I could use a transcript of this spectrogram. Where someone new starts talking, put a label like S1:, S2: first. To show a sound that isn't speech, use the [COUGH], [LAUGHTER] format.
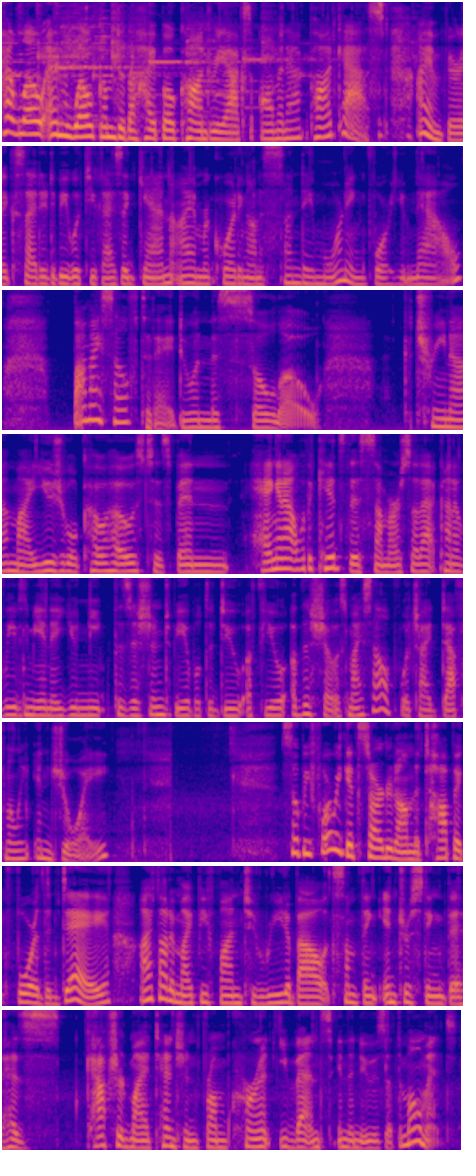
S1: Hello and welcome to the Hypochondriacs Almanac podcast. I am very excited to be with you guys again. I am recording on a Sunday morning for you now by myself today, doing this solo. Katrina, my usual co host, has been hanging out with the kids this summer, so that kind of leaves me in a unique position to be able to do a few of the shows myself, which I definitely enjoy. So, before we get started on the topic for the day, I thought it might be fun to read about something interesting that has captured my attention from current events in the news at the moment.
